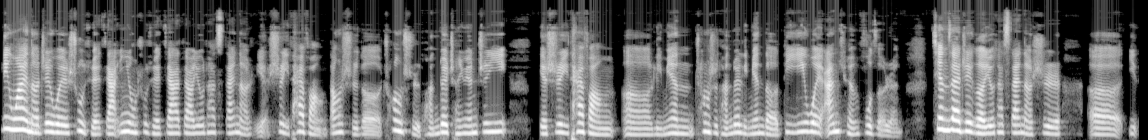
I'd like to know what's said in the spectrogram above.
另外呢，这位数学家，应用数学家叫 Yuta Steiner，也是以太坊当时的创始团队成员之一，也是以太坊呃里面创始团队里面的第一位安全负责人。现在这个 Yuta Steiner 是呃以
